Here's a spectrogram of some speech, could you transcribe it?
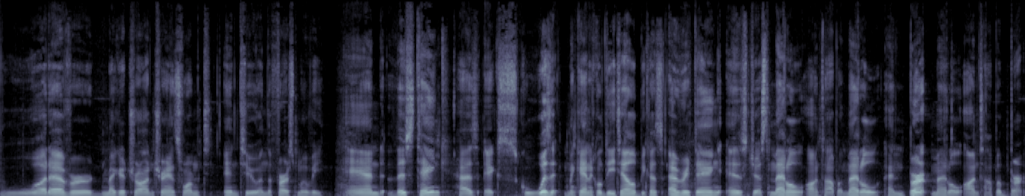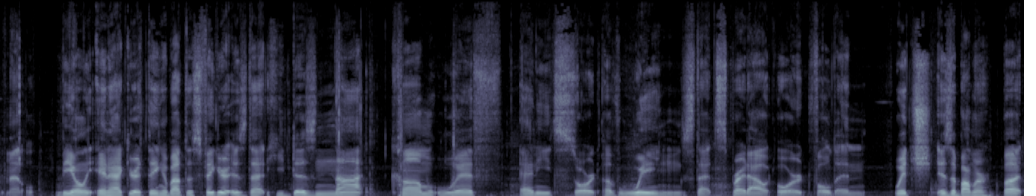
whatever Megatron transformed into in the first movie. And this tank has exquisite mechanical detail because everything is just metal on top of metal and burnt metal on top of burnt metal. The only inaccurate thing about this figure is that he does not come with any sort of wings that spread out or fold in, which is a bummer, but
